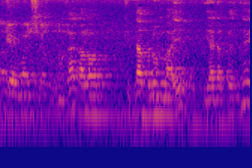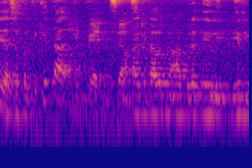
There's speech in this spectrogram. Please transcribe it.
Oke, masya Allah. Maka kalau kita belum baik, ya dapatnya ya seperti kita. Gitu. Oke, siap. Maka siap. kita harus mengupgrade diri. diri.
